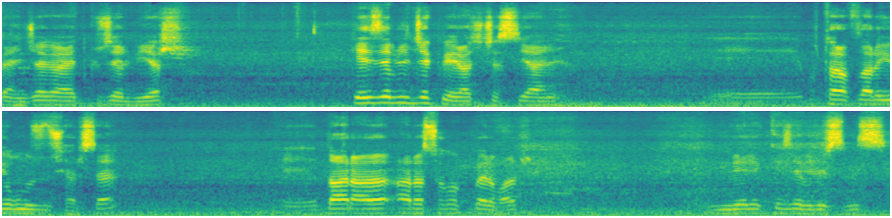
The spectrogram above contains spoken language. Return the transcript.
Bence gayet güzel bir yer. Gezilebilecek bir yer açıkçası yani. Ee, bu taraflara yolunuz düşerse e, dar ara, ara sokakları var. Yürüyerek gezebilirsiniz.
